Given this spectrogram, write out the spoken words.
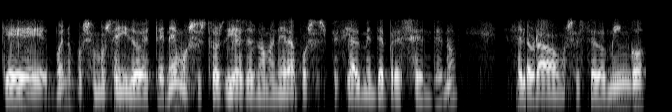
que bueno pues hemos tenido tenemos estos días de una manera pues especialmente presente no celebrábamos este domingo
